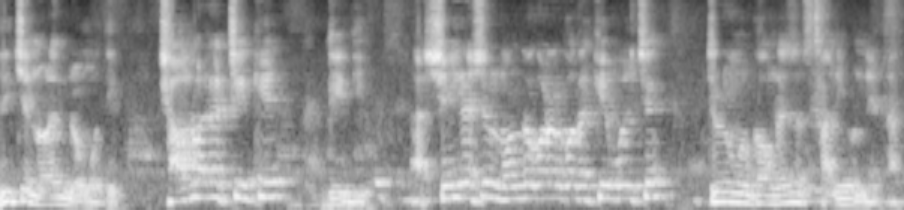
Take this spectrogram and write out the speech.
দিচ্ছে নরেন্দ্র মোদী। ছাপ লাগাচ্ছে কে? দিদি। আর সেই রেশন বন্ধ করার কথা কে বলছে? তৃণমূল কংগ্রেসের স্থানীয় নেতা।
